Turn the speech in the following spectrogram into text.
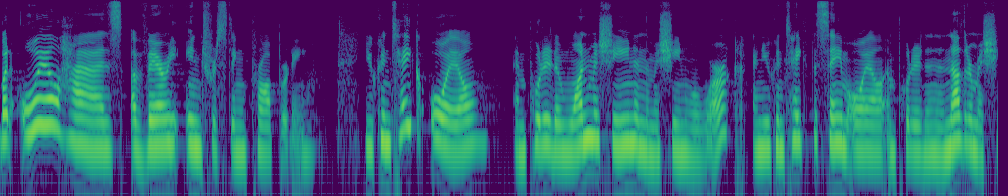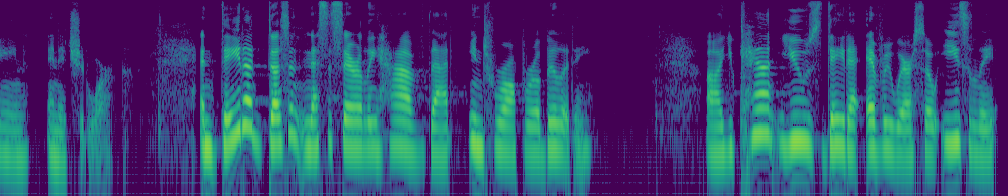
But oil has a very interesting property. You can take oil and put it in one machine and the machine will work, and you can take the same oil and put it in another machine and it should work. And data doesn't necessarily have that interoperability. Uh, you can't use data everywhere so easily,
